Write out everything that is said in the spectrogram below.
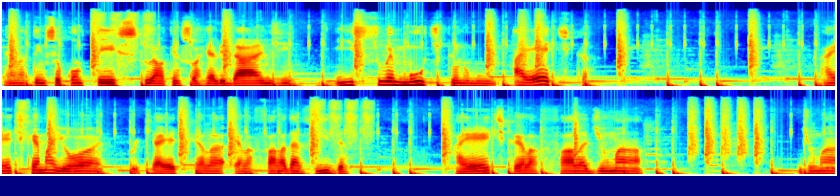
ela tem o seu contexto, ela tem a sua realidade. Isso é múltiplo no mundo. A ética, a ética é maior, porque a ética ela, ela fala da vida. A ética ela fala de uma de uma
